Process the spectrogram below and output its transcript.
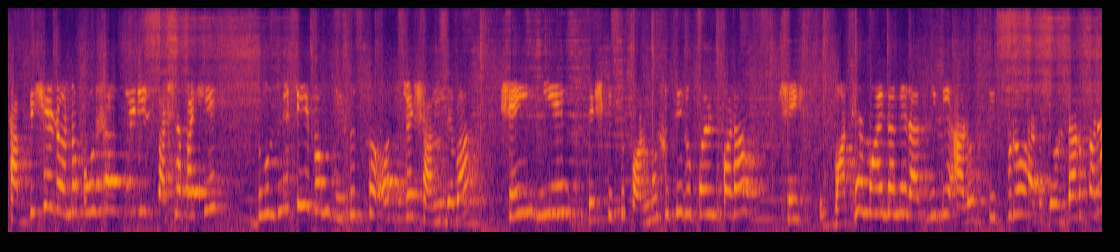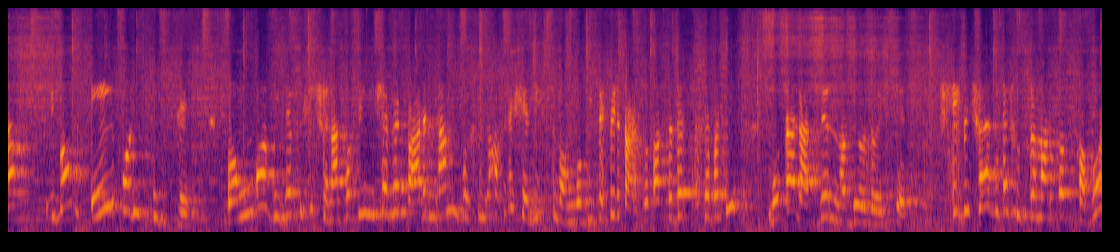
ছাব্বিশের রণকৌশল তৈরির পাশাপাশি দুর্নীতি এবং হিন্দুত্ব অস্ত্রে শান দেওয়া, সেই নিয়ে বেশ কিছু কর্মসূচি রূপায়ণ করা, সেই মাঠের ময়দানে রাজনীতি আরও তীব্র আরও জোরদার করা এবং এই পরিস্থিতিতে বঙ্গ বিজেপির সেনাপতি হিসেবে কার নাম ঘোষণা হবে সেদিকে বঙ্গ বিজেপির কার্যকর্তাদের পাশাপাশি গোটা রাজ্যের নজর রয়েছে। সেই বিষয়ে যেটা সূত্র মারফত খবর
